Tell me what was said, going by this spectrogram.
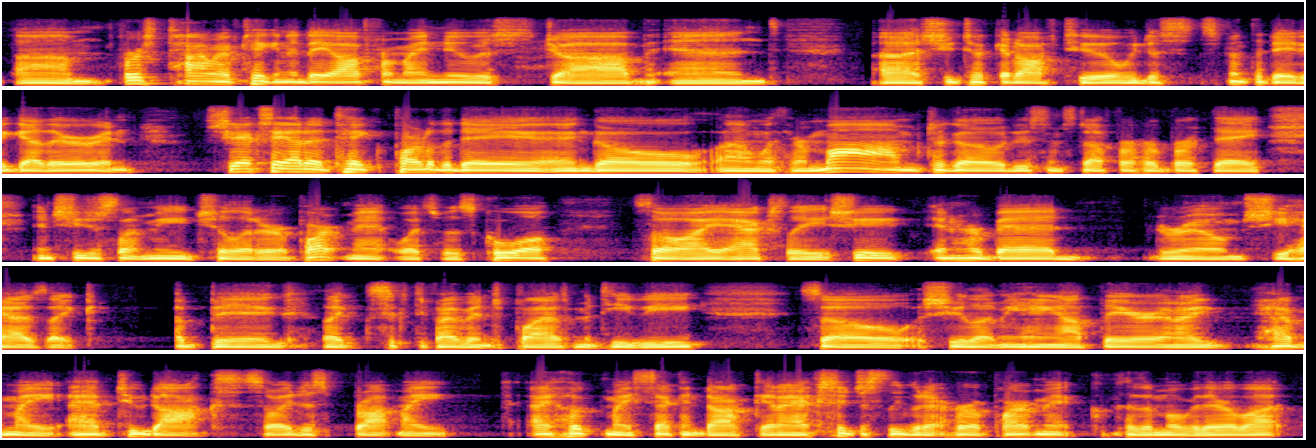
um, first time I've taken a day off from my newest job, and uh, she took it off too. We just spent the day together, and she actually had to take part of the day and go um, with her mom to go do some stuff for her birthday, and she just let me chill at her apartment, which was cool. So I actually she in her bedroom she has like a big like 65 inch plasma TV. So she let me hang out there, and I have my I have two docks. So I just brought my I hooked my second dock, and I actually just leave it at her apartment because I'm over there a lot.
